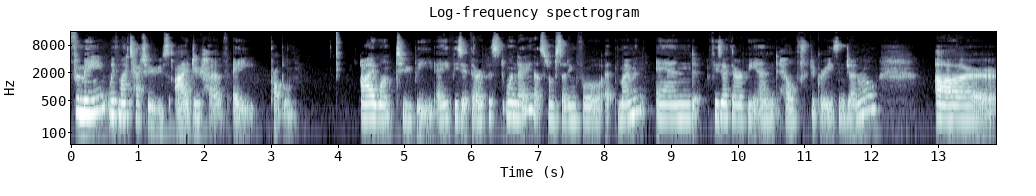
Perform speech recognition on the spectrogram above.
for me, with my tattoos, I do have a problem. I want to be a physiotherapist one day. That's what I'm studying for at the moment. And physiotherapy and health degrees in general are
